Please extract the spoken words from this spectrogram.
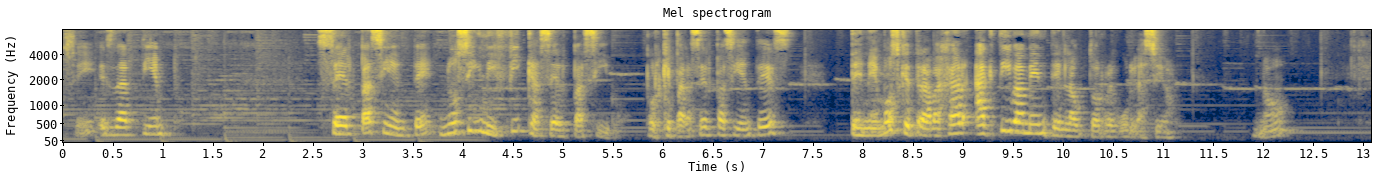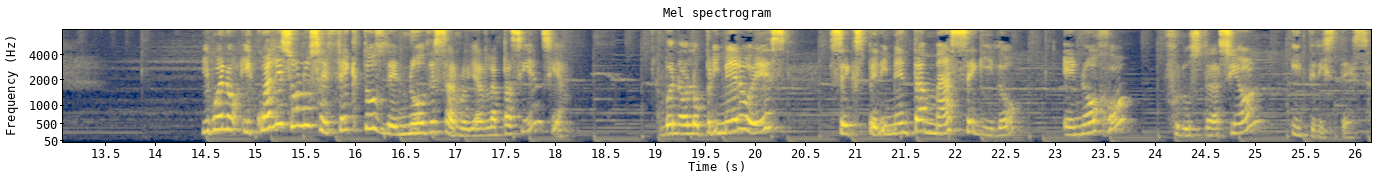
¿sí? Es dar tiempo. Ser paciente no significa ser pasivo, porque para ser pacientes tenemos que trabajar activamente en la autorregulación, ¿no? Y bueno, ¿y cuáles son los efectos de no desarrollar la paciencia? Bueno, lo primero es se experimenta más seguido enojo, frustración y tristeza.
